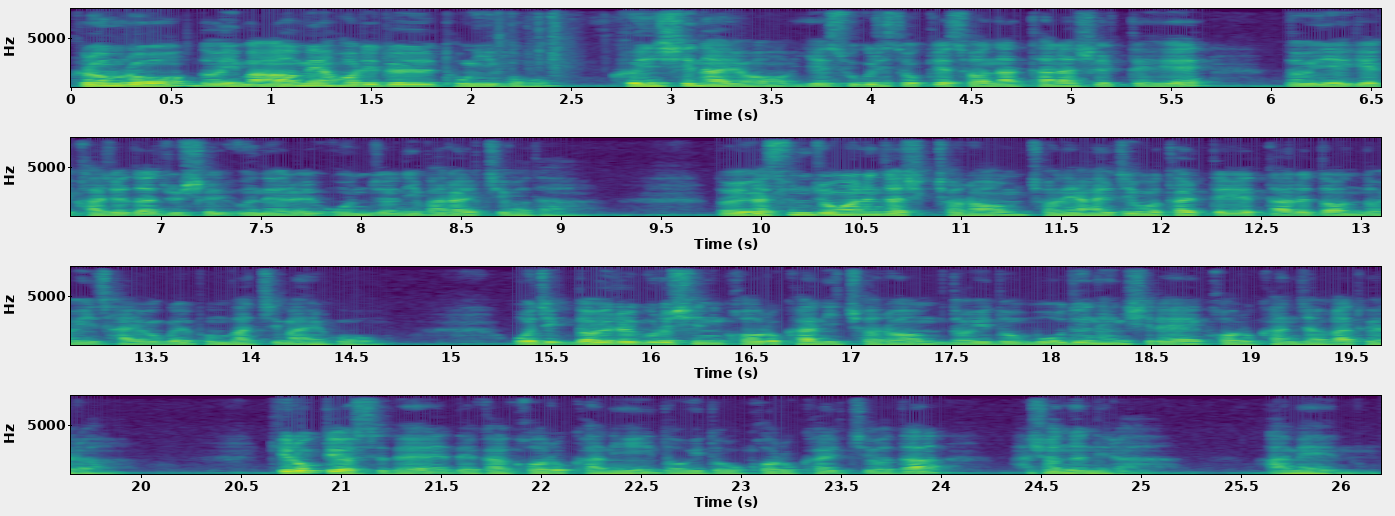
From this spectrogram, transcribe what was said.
그러므로 너희 마음의 허리를 동이고 근신하여 예수 그리스도께서 나타나실 때에 너희에게 가져다 주실 은혜를 온전히 바랄지어다. 너희가 순종하는 자식처럼 전에 알지 못할 때에 따르던 너희 사욕을 본받지 말고 오직 너희를 부르신 거룩한 이처럼 너희도 모든 행실에 거룩한 자가 되라. 기록되었으되 내가 거룩하니 너희도 거룩할지어다 하셨느니라. 아멘.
